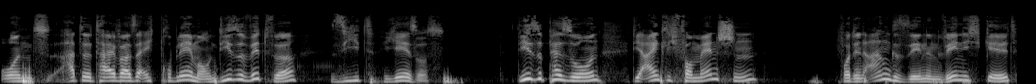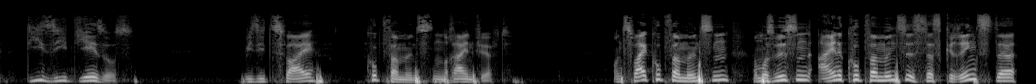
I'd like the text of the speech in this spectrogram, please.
und hatte teilweise echt Probleme. Und diese Witwe sieht Jesus. Diese Person, die eigentlich vom Menschen vor den Angesehenen wenig gilt, die sieht Jesus, wie sie zwei Kupfermünzen reinwirft. Und zwei Kupfermünzen, man muss wissen, eine Kupfermünze ist das geringste,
